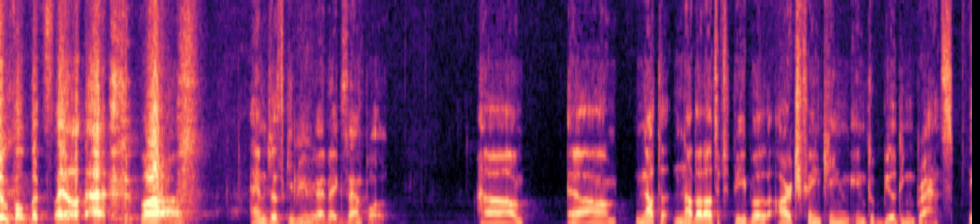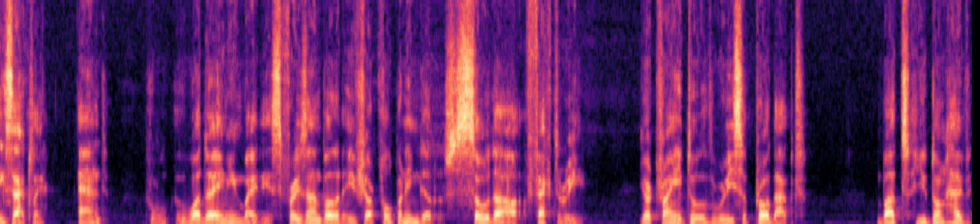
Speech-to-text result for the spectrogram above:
simple but still well, uh, I'm just giving you an example. Um, um, not not a lot of people are thinking into building brands. exactly And what do I mean by this? For example, if you're opening a soda factory, you're trying to release a product, but you don't have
